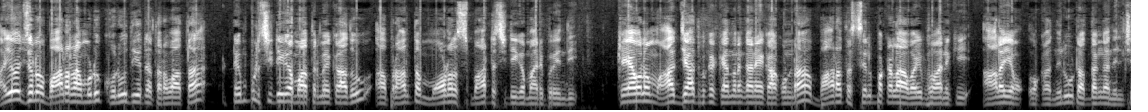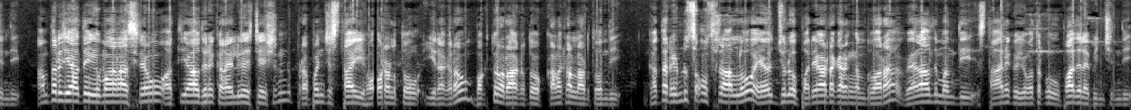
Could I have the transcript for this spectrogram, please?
అయోధ్యలో బాలరాముడు కొలువుదీరిన తర్వాత టెంపుల్ సిటీగా మాత్రమే కాదు ఆ ప్రాంతం మోడల్ స్మార్ట్ సిటీగా మారిపోయింది. కేవలం ఆధ్యాత్మిక కేంద్రంగానే కాకుండా భారత శిల్పకళా వైభవానికి ఆలయం ఒక నిలువుటద్దంగా నిలిచింది. అంతర్జాతీయ విమానాశ్రయం అత్యాధునిక రైల్వే స్టేషన్ ప్రపంచ స్థాయి హోటళ్ళతో ఈ నగరం భక్తుల రాకతో కళకళలాడుతోంది. గత రెండు సంవత్సరాల్లో అయోధ్యలో పర్యాటక రంగం ద్వారా వేలాది మంది స్థానిక యువతకు ఉపాధి లభించింది.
